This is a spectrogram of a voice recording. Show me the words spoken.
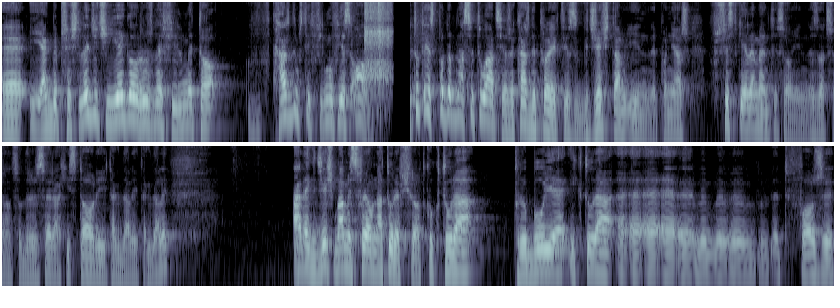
E, jakby prześledzić jego różne filmy, to w każdym z tych filmów jest on. Tutaj jest podobna sytuacja, że każdy projekt jest gdzieś tam inny, ponieważ wszystkie elementy są inne, zaczynając od reżysera, historii itd., tak itd. Tak Ale gdzieś mamy swoją naturę w środku, która próbuje i która e, e, e, tworzy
